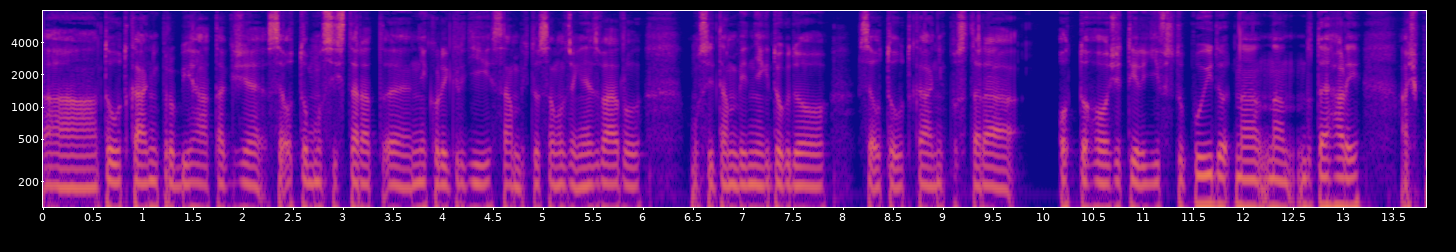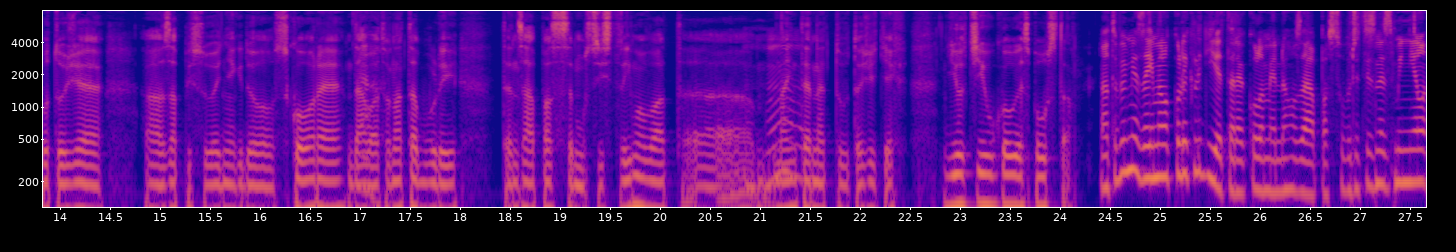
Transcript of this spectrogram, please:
A to utkání probíhá tak, že se o to musí starat eh, několik lidí, sám bych to samozřejmě nezvládl. Musí tam být někdo, kdo se o to utkání postará od toho, že ty lidi vstupují do, na, na, do té haly, až po to, že zapisuje někdo skóre, dává to na tabuli, ten zápas se musí streamovat mm-hmm. na internetu, takže těch dílčích úkolů je spousta. No a to by mě zajímalo, kolik lidí je teda kolem jednoho zápasu, protože ty jsi nezmínil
